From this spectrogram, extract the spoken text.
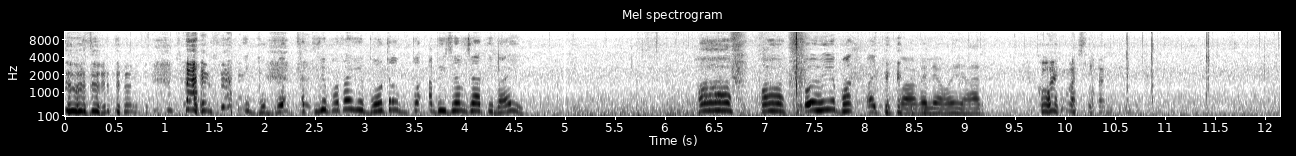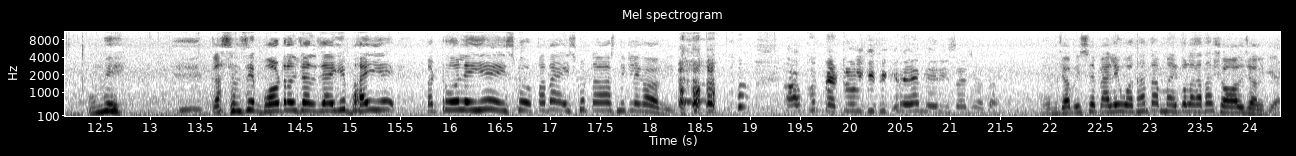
दूर दूर दूर। तुझे पता है ये बोतल अभी जल जाती भाई। हाँ हाँ ये तू पागल है भाई यार। कोई मसला नहीं। कसम से बोतल जल जाएगी। भाई ये पेट्रोल है ये। इसको पता है इसको टास निकलेगा अभी। आपको पेट्रोल की फ़िक्र है मेरी सच बता। जब इससे पहले हुआ था तब मेरे को लगा था शॉल जल गया।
